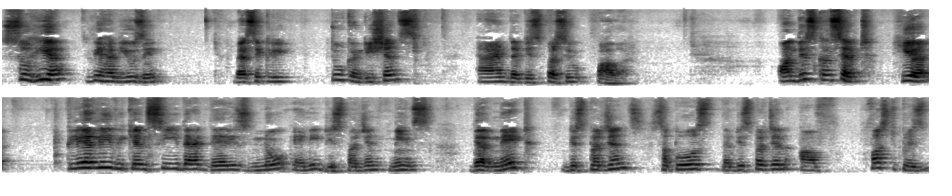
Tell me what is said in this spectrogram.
So here we have using basically two conditions and the dispersive power. On this concept here clearly we can see that there is no any dispersion means. Their net dispersions suppose the dispersion of first prism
